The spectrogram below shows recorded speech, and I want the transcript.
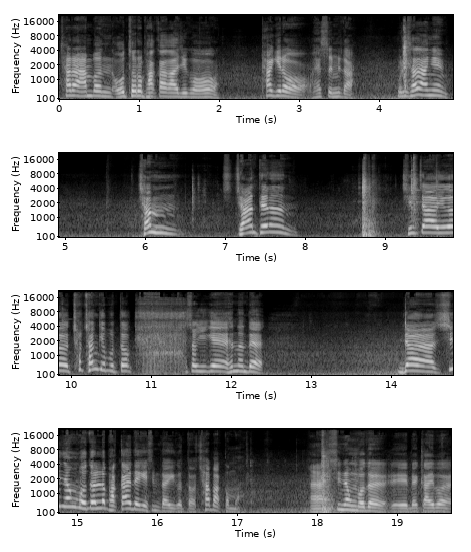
차를 한번 오토로 바꿔가지고 타기로 했습니다. 우리 사장님 참 저한테는 진짜 이거 초창기부터 계속 이게 했는데 이제 신형 모델로 바꿔야 되겠습니다. 이것도 차 바꾸면. 아, 신형 모델 예, 맥가이버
